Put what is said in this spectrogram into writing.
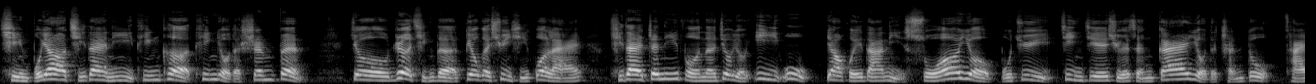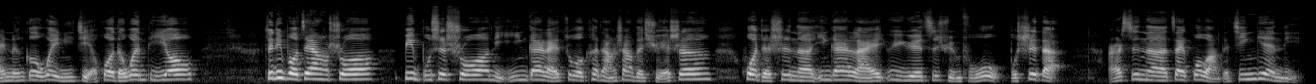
请不要期待你以听课听友的身份。就热情的丢个讯息过来，期待珍妮佛呢就有义务要回答你所有不具进阶学生该有的程度，才能够为你解惑的问题哦。珍妮佛这样说，并不是说你应该来做课堂上的学生，或者是呢应该来预约咨询服务，不是的，而是呢在过往的经验里，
